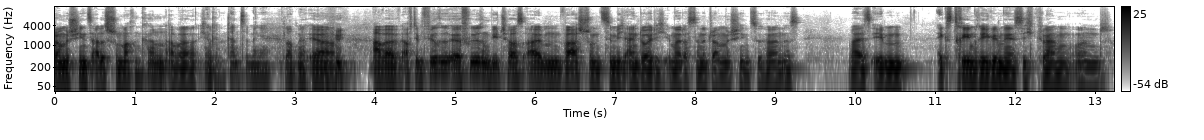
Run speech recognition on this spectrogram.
Drum Machines alles schon machen kann, aber ich habe Eine ganze Menge, glaub mir. ja, aber auf den früher, äh, früheren Beach House Alben war es schon ziemlich eindeutig immer, dass da eine Drum Machine zu hören ist, weil es eben extrem regelmäßig klang und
